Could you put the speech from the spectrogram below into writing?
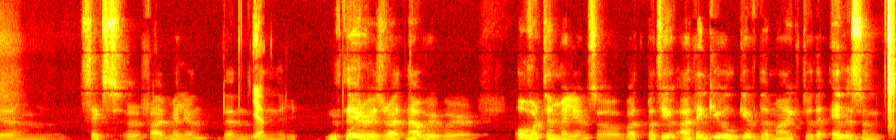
um, six or five million. Then, yeah. then your theory is right now we're, we're over 10 million. So, but but you, I think you will give the mic to the innocent.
